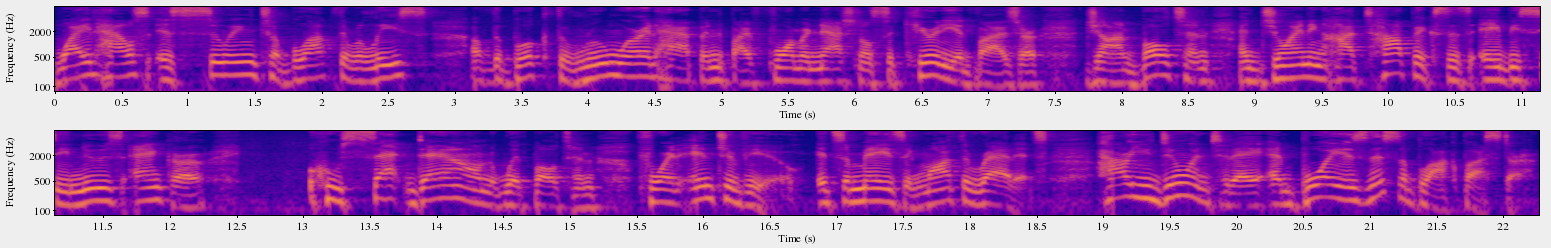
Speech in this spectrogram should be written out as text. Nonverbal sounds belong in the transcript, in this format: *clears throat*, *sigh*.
White House is suing to block the release of the book The Room Where It Happened by former National Security Advisor John Bolton. And joining Hot Topics is ABC News anchor who sat down with Bolton for an interview. It's amazing. Martha Raddatz. How are you doing today? And boy, is this a blockbuster.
